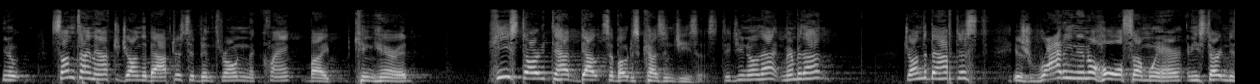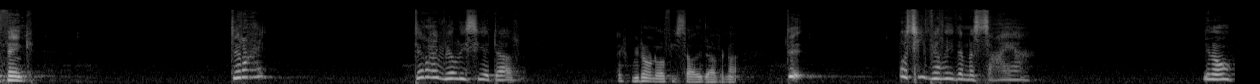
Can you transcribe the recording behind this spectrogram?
You know, sometime after John the Baptist had been thrown in the clank by King Herod, he started to have doubts about his cousin Jesus. Did you know that? Remember that? John the Baptist is rotting in a hole somewhere, and he's starting to think, Did I? Did I really see a dove? We don't know if he saw the dove or not. Did, was he really the Messiah? You know,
